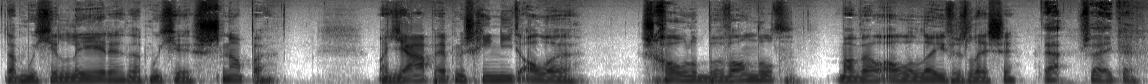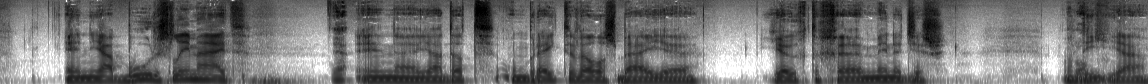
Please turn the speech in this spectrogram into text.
Dat moet je leren, dat moet je snappen. Want Jaap heeft misschien niet alle scholen bewandeld, maar wel alle levenslessen. ja zeker. En ja, boerenslimheid. Ja. En eh, ja, dat ontbreekt er wel eens bij eh, jeugdige managers. Want, Klopt. die, ja,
